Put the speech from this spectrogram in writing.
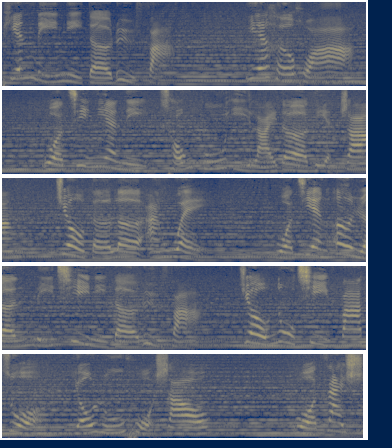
偏离你的律法，耶和华，我纪念你从古以来的典章，就得了安慰。我见恶人离弃你的律法，就怒气发作，犹如火烧。我在世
